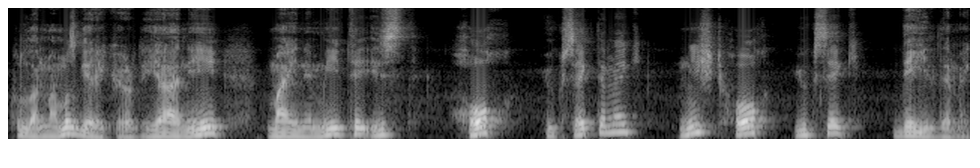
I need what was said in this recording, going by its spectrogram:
kullanmamız gerekiyordu. Yani meine Miete ist hoch yüksek demek, nicht hoch yüksek değil demek.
